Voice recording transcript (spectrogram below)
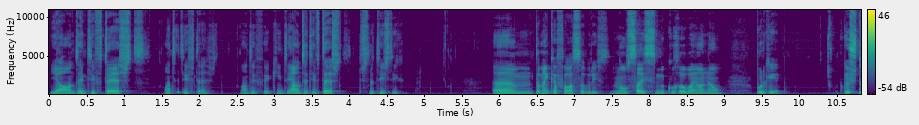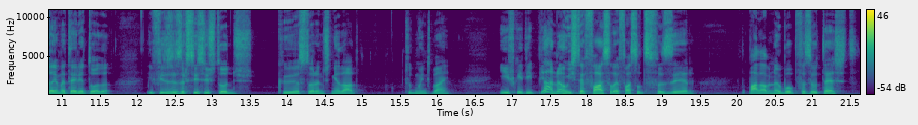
Já ontem tive teste. Ontem tive teste. Ontem foi quinta. Já, ontem tive teste de estatística. Um, também quero falar sobre isso. Não sei se me correu bem ou não. Porquê? Porque eu estudei a matéria toda e fiz os exercícios todos que a setora nos tinha dado, tudo muito bem. E fiquei tipo, ah, não, isto é fácil, é fácil de se fazer. Pá, dá na boa para fazer o teste.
